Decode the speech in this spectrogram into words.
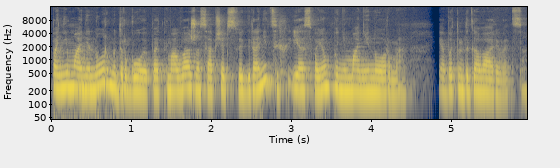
понимание нормы другое, поэтому важно сообщать о своих границах и о своем понимании нормы, и об этом договариваться.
